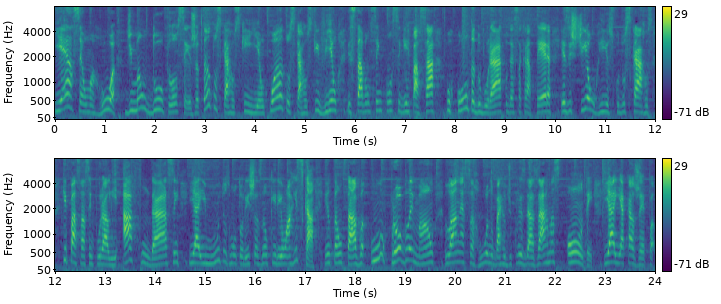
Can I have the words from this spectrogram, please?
E essa é uma rua de mão dupla, ou seja, tanto os carros que iam quanto os carros que vinham estavam sem conseguir passar por conta do buraco dessa cratera. Existia o risco dos carros que passassem por ali afundassem e aí muitos motoristas não queriam arriscar. Então estava um problemão lá nessa rua no bairro de Cruz das Armas ontem. E aí a Cagepa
